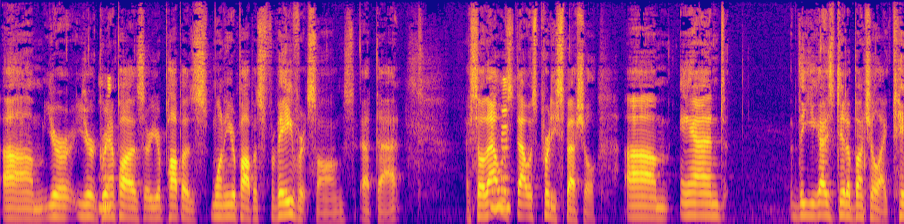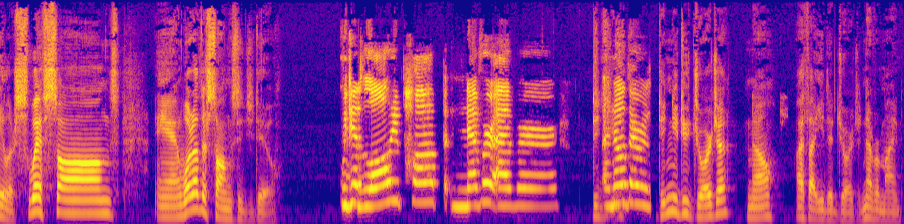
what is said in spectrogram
Um, your your grandpa's or your papa's one of your papa's favorite songs at that. So that was that was pretty special. Um, and the, you guys did a bunch of like Taylor Swift songs. And what other songs did you do? We did Lollipop, Never Ever. Did I you, know there was Didn't you do Georgia? No, I thought you did Georgia. Never mind.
